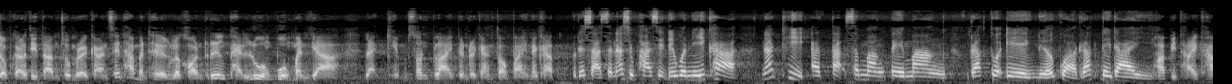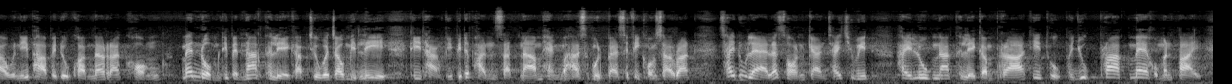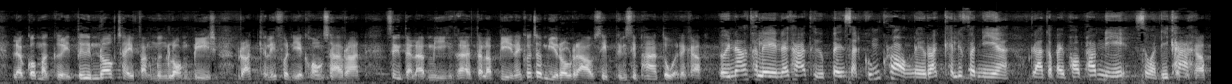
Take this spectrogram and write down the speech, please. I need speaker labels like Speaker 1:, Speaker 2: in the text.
Speaker 1: จบกันแล้วติดตามชมรายการเส้นทางบันเทิงละครเรื่องแผนลวงบวงมัญญา และเข็มซ่อนปลายเป็นรายการต่อไปนะครับ
Speaker 2: พุทธศาสนาสุภาษิตในวันนี้ค่ะ นัตถิอัตตะสมังเปมัง รักตัวเองเหนือกว่ารักใด
Speaker 1: ภาพปิดท้ายข่าววันนี้พาไปดูความน่ารักของแม่นมที่เป็นนาคทะเลครับชื่อว่าเจ้ามิลลี่ ที่ทางพิพิธภัณฑ์สัตว์น้ำแห่งมหาสมุทรแปซิฟิกของสหรัฐ ใช้ดูแลและสอนการใช้ชีวิต ให้ลูกนาคทะเลกำพร้าที่ถูกพายุพรากแม่ของมันไป แล้วก็มาเกยตื้นนอกชายฝั่งเมืองลองบีชรัฐแคลิฟอร์เนียของสหรัฐ ซึ่งแต่ละมีเอ่อแต่ละปีนั้นก็จะมีราวๆ 10ถึง15 ตัวนะครับ
Speaker 2: ๆโดยนาคทะเลนะคะ ถือเป็นสัตว์คุ้มครองในรัฐแคลิฟอร์เนียรากันไปพร้อมพร่ำนี้ สวัสดีค่ะ
Speaker 1: ครับ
